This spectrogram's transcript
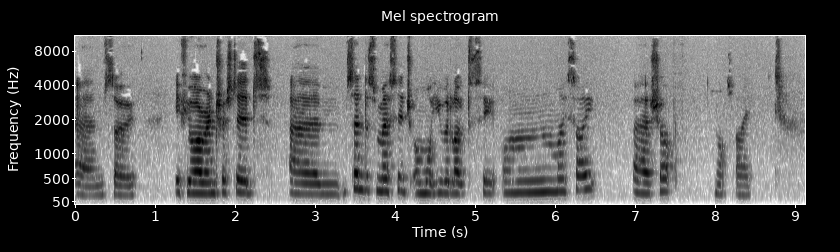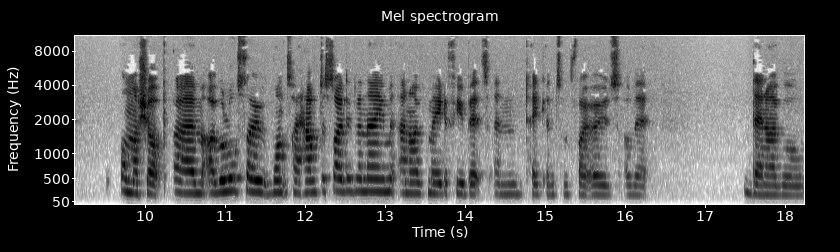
Um, so, if you are interested, um, send us a message on what you would like to see on my site, uh, shop, not site, on my shop. Um, I will also, once I have decided a name and I've made a few bits and taken some photos of it, then I will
